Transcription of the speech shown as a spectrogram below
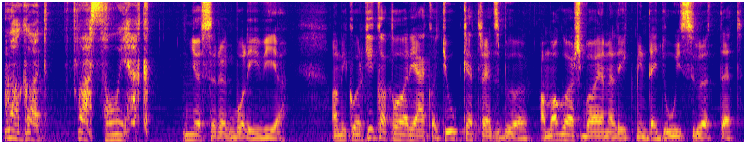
magad, faszójak! Nyöszörög Bolívia. Amikor kikaparják a tyúkketrecből, a magasba emelik, mint egy újszülöttet,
